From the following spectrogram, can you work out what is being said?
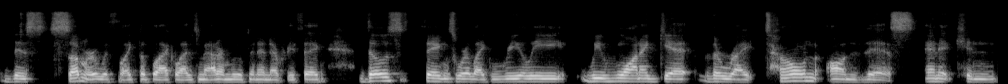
this summer with like the black lives matter movement and everything those things were like really we want to get the right tone on this and it can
